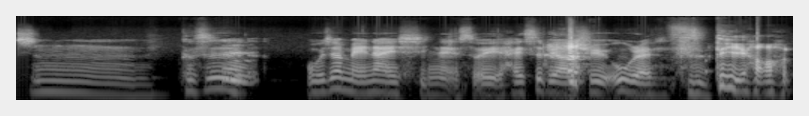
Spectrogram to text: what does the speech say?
师。嗯，可是我就没耐心哎，所以还是不要去误人子弟好了。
